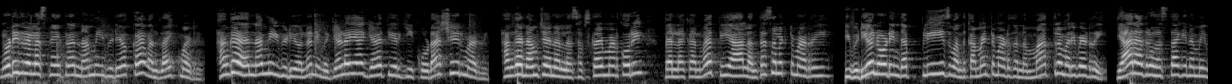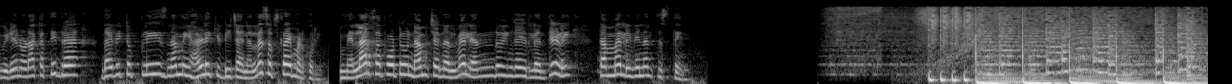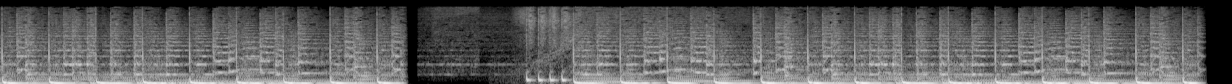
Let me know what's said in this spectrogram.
ನೋಡಿದ್ರಲ್ಲ ಸ್ನೇಹಿತರೆ, ನಮ್ಮ ಈ ವಿಡಿಯೋಕ್ಕೆ ಒಂದು ಲೈಕ್ ಮಾಡ್ರಿ. ಹಂಗ ನಮ್ಮ ಈ ವಿಡಿಯೋನ ನಿಮ್ಮ ಗೆಳೆಯ, ಗೆಳತಿಯರಿಗೆ ಕೂಡ ಶೇರ್ ಮಾಡ್ರಿ. ಹಂಗ ನಮ್ಮ ನ ಸಬ್ಸ್ಕ್ರೈಬ್ ಮಾಡ್ಕೊರಿ ಬೆಲ್ ಐಕಾನ್ ಒತ್ತಿ ಆಲ್ ಅಂತ ಸೆಲೆಕ್ಟ್ ಮಾಡ್ರಿ. ಈ ವಿಡಿಯೋ ನೋಡಿಂದ ಪ್ಲೀಸ್ ಒಂದು ಕಮೆಂಟ್ ಮಾಡೋದನ್ನ ಮಾತ್ರ ಮರಿಬೇಡ್ರಿ. ಯಾರಾದ್ರೂ ಹೊಸದಾಗಿ ನಮ್ಮ ಈ ವಿಡಿಯೋ ನೋಡಕತ್ತಿದ್ರೆ, ದಯವಿಟ್ಟು ಪ್ಲೀಸ್ ನಮ್ಮ ಈ ಹಳ್ಳಿ ಕಿಡ್ಡಿ ನ ಸಬ್ಸ್ಕ್ರೈಬ್ ಮಾಡ್ಕೊರಿ. ನಿಮ್ಮೆಲ್ಲರ ಸಪೋರ್ಟ್ ನಮ್ಮ ಚಾನೆಲ್ ಮೇಲೆ ಎಂದೂ ಹಿಂಗ ಇರ್ಲಿ ಅಂತೇಳಿ ತಮ್ಮಲ್ಲಿ ವಿನಂತಿಸ್ತೇನೆ.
